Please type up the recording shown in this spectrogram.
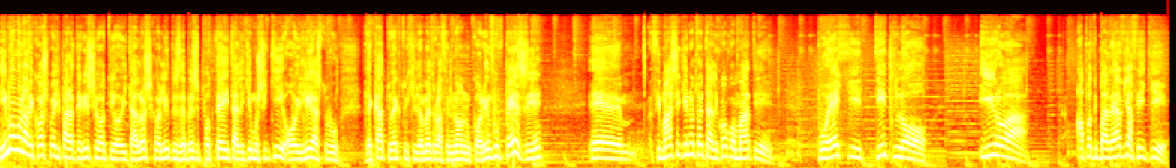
Είμαι ο μοναδικός που έχει παρατηρήσει ότι ο Ιταλός ηχολήπτης δεν παίζει ποτέ Ιταλική μουσική. Ο Ηλίας του 16ου χιλιόμετρου Αθηνών Κορίνθου παίζει. Ε, θυμάσαι εκείνο το Ιταλικό κομμάτι που έχει τίτλο Ήρωα από την Παλαιά Διαθήκη.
